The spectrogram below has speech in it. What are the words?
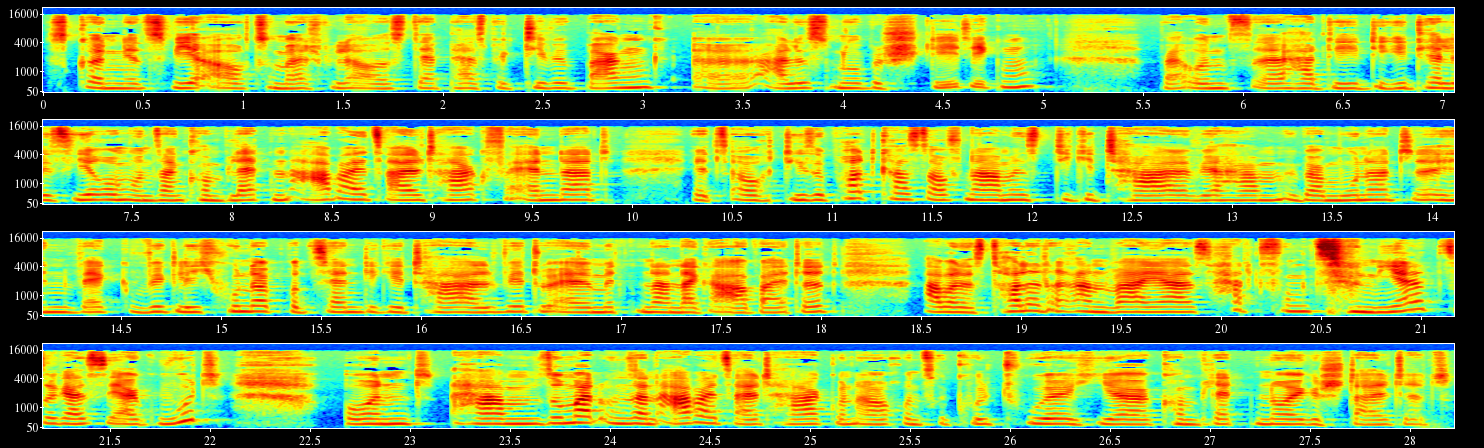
Das können jetzt wir auch zum Beispiel aus der Perspektive Bank äh, alles nur bestätigen. Bei uns äh, hat die Digitalisierung unseren kompletten Arbeitsalltag verändert. Jetzt auch diese Podcastaufnahme ist digital. Wir haben über Monate hinweg wirklich 100% digital, virtuell miteinander gearbeitet. Aber das Tolle daran war ja, es hat funktioniert, sogar sehr gut und haben somit unseren Arbeitsalltag und auch unsere Kultur hier komplett neu gestaltet.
